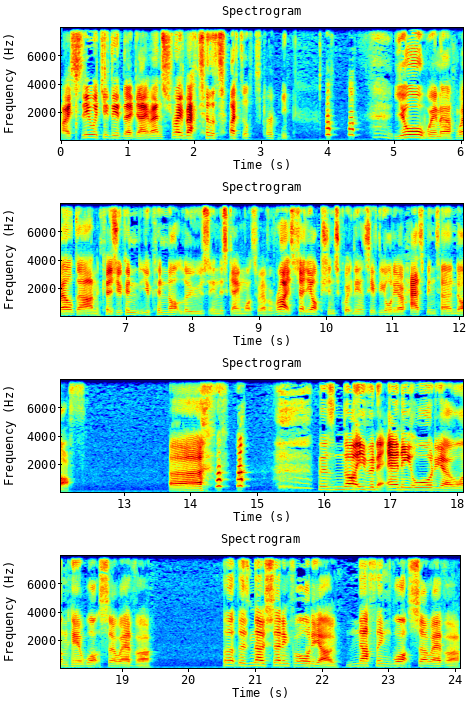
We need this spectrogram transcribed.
I see what you did there, game, and straight back to the title screen. Your winner. Well done, because you can you cannot lose in this game whatsoever. Right, check the options quickly and see if the audio has been turned off. Uh. There's not even any audio on here whatsoever. Look, there's no setting for audio. Nothing whatsoever.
